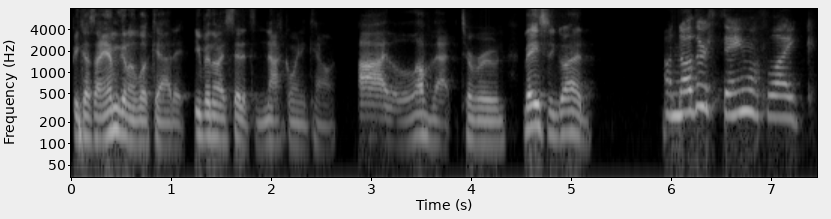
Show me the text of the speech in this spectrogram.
because I am going to look at it, even though I said it's not going to count. I love that, Tarun. Mason, go ahead. another thing with like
